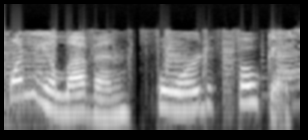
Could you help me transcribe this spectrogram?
2011 Ford Focus.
